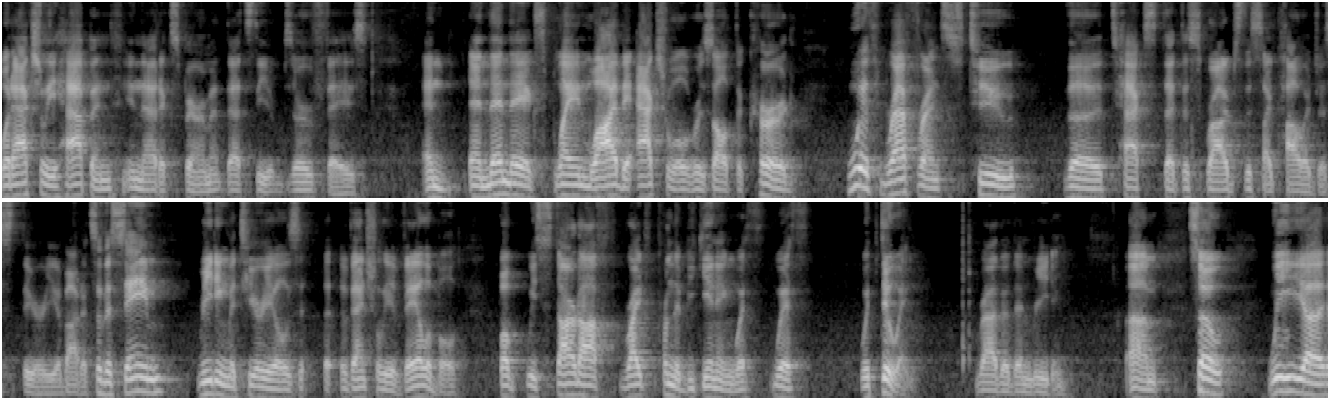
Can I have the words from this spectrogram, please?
what actually happened in that experiment. That's the observe phase. And, and then they explain why the actual result occurred with reference to the text that describes the psychologist's theory about it. So the same reading material is eventually available, but we start off right from the beginning with, with, with doing rather than reading. Um, so we uh,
